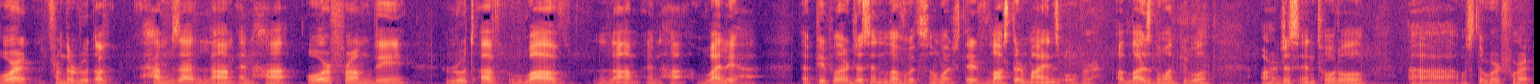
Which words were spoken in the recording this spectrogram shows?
or from the root of Hamza, Lam, and Ha, or from the root of wav, lam, and ha, waliha. That people are just in love with so much, they've lost their minds over. Allah is the one people are just in total, uh, what's the word for it?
